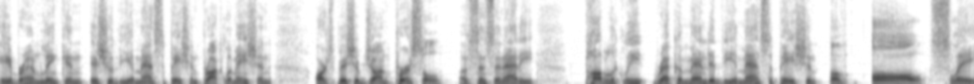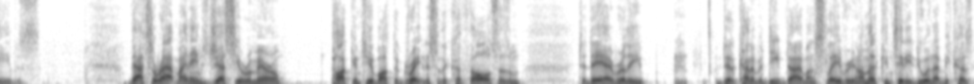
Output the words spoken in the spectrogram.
Abraham Lincoln issued the Emancipation Proclamation, Archbishop John Purcell of Cincinnati publicly recommended the emancipation of all slaves. That's a wrap. My name's Jesse Romero, talking to you about the greatness of the Catholicism. Today, I really did a kind of a deep dive on slavery, and I'm going to continue doing that because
